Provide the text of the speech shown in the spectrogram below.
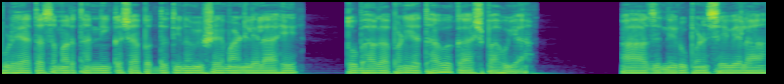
पुढे आता समर्थांनी कशा पद्धतीनं विषय मांडलेला आहे तो भाग आपण यथावकाश पाहूया. आज निरूपण सेवेला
